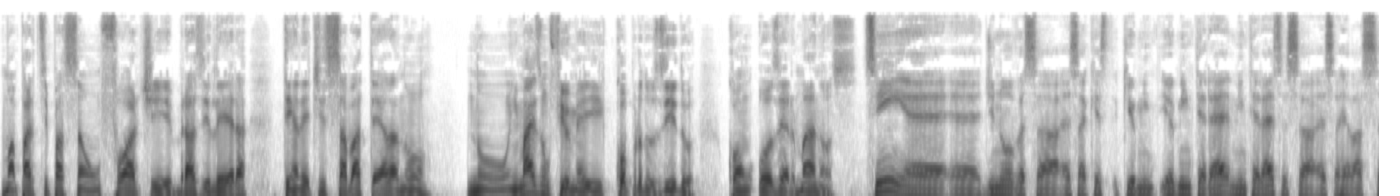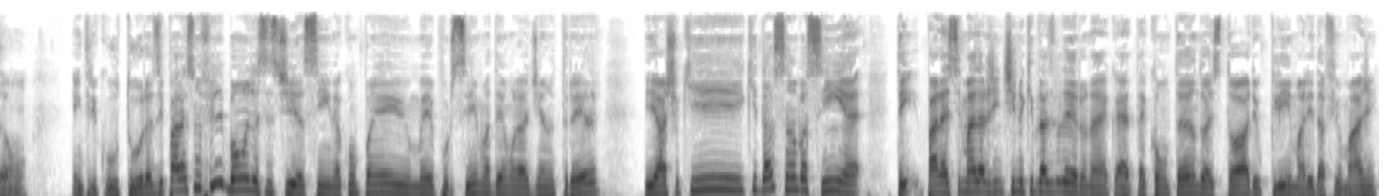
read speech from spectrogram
uma participação forte brasileira. Tem a Letícia Sabatella no, no, em mais um filme aí coproduzido com os hermanos. Sim, é, é, de novo essa essa questão que eu me eu me, intere, me interessa essa essa relação entre culturas e parece um filme bom de assistir assim. Me acompanhei meio por cima, dei uma olhadinha no trailer e acho que que dá samba assim, é tem, parece mais argentino que brasileiro, né? É, tá contando a história, o clima ali da filmagem,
